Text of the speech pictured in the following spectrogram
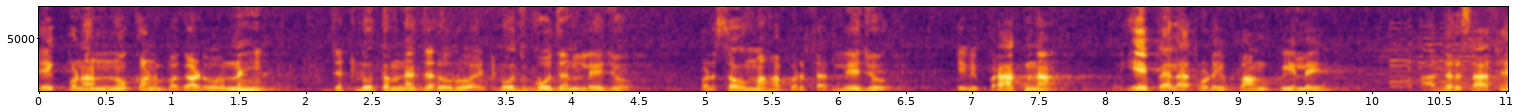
એક પણ અન્નનો કણ બગાડવો નહીં. જેટલું તમને જરૂર હોય એટલું જ ભોજન લેજો, પણ સૌ મહાપ્રસાદ લેજો એવી પ્રાર્થના. તો એ પહેલાં થોડી ભાંગ પી લઈ, આદર સાથે.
